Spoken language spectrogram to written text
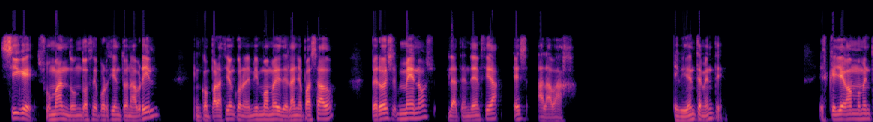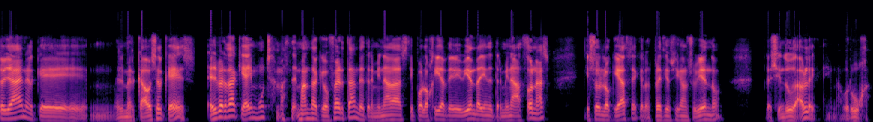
sigue sumando un 12% en abril en comparación con el mismo mes del año pasado, pero es menos y la tendencia es a la baja. Evidentemente, es que llega un momento ya en el que mm, el mercado es el que es. Es verdad que hay mucha más demanda que oferta en determinadas tipologías de vivienda y en determinadas zonas, y eso es lo que hace que los precios sigan subiendo. es indudable que hay una burbuja.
